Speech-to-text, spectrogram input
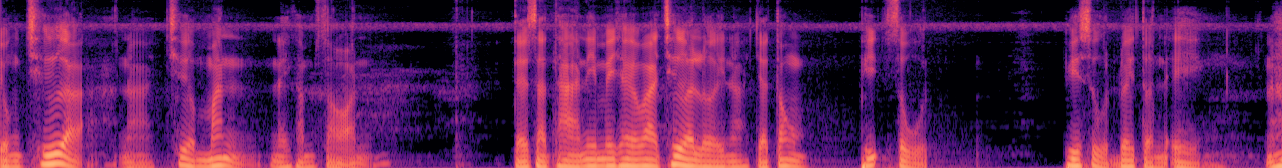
จงเชื่อนะเชื่อมั่นในคำสอน แต่ศรัทธานี่ไม่ใช่ว่าเชื่อเลยนะจะต้องพิสูจน์พิสูจน์ด้วยตนเองนะ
